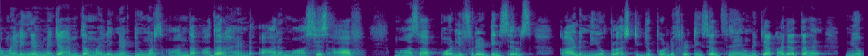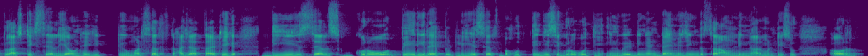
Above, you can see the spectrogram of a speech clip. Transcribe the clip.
और मैलिग्नेंट में क्या है? The malignant tumours on the other hand are masses of mass of proliferating cells called neoplastic जो प्रोलिफरेटिंग सेल्स हैं, उन्हें क्या कहा जाता है? नियोप्लास्टिक सेल या उन्हें ही ट्यूमर सेल्स कहा जाता है, ठीक है? These cells grow very rapidly ये सेल्स बहुत तेज़ी से ग्रो होती हैं। Invading and damaging the surrounding normal tissue और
